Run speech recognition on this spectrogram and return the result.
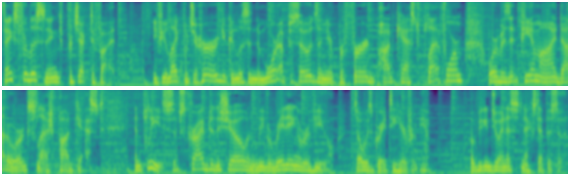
Thanks for listening to Projectified. If you like what you heard, you can listen to more episodes on your preferred podcast platform or visit pmi.org slash podcast. And please subscribe to the show and leave a rating or review. It's always great to hear from you. Hope you can join us next episode.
